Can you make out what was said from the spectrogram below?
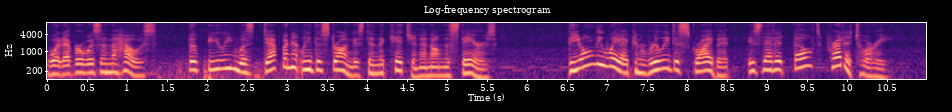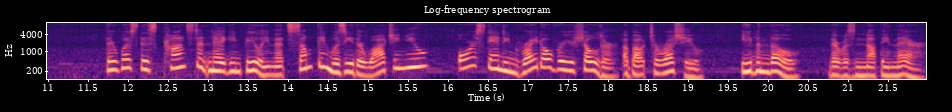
Whatever was in the house, the feeling was definitely the strongest in the kitchen and on the stairs. The only way I can really describe it is that it felt predatory. There was this constant nagging feeling that something was either watching you or standing right over your shoulder about to rush you, even though there was nothing there.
